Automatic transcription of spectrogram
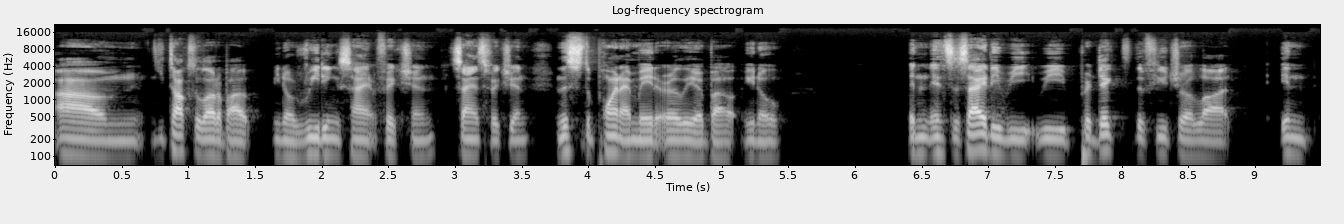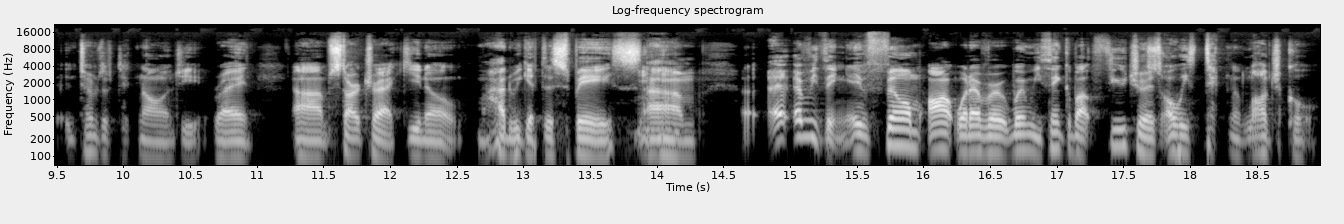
Um, he talks a lot about you know reading science fiction, science fiction, and this is the point I made earlier about you know in, in society we we predict the future a lot in in terms of technology, right? Um, Star Trek, you know, how do we get to space? Um, e- everything, if film, art, whatever. When we think about future, it's always technological.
